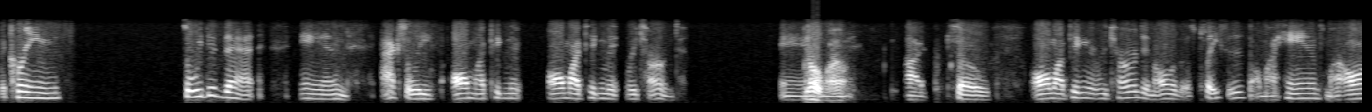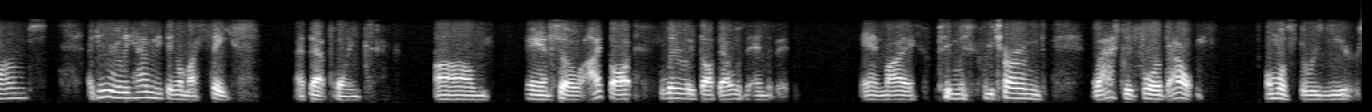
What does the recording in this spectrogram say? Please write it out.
the creams. So we did that, and actually, all my pigment all my pigment returned. And oh wow! I so all my pigment returned in all of those places on my hands, my arms. I didn't really have anything on my face at that point. Um, and so I thought, literally thought that was the end of it. And my pigment return lasted for about almost three years.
